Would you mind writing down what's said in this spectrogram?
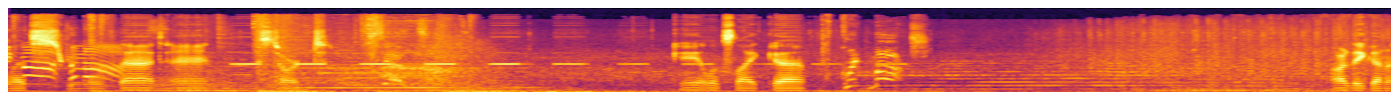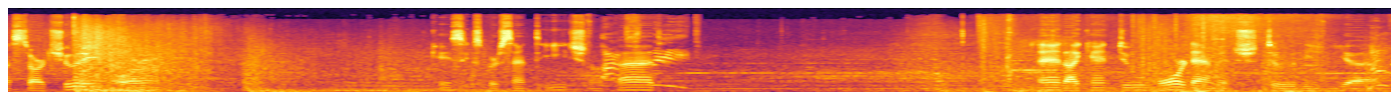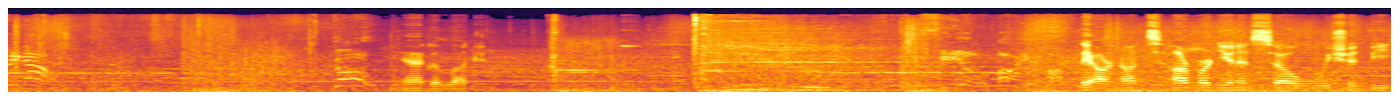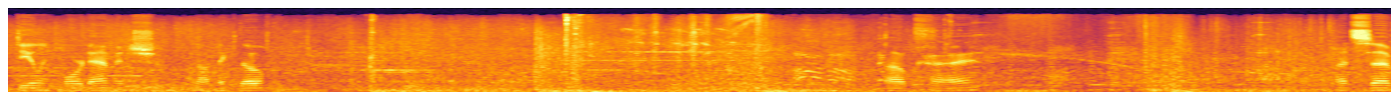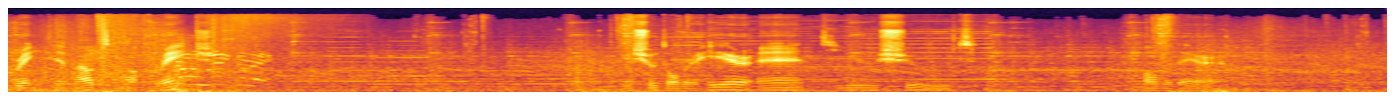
Let's remove that and start. Okay it looks like uh, are they gonna start shooting or okay 6% each not bad and I can do more damage to the uh, Moving out! Go! yeah good luck Feel my fire! they are not armored units so we should be dealing more damage nothing though okay. Let's uh, bring him out of range. You shoot over here and you shoot over there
